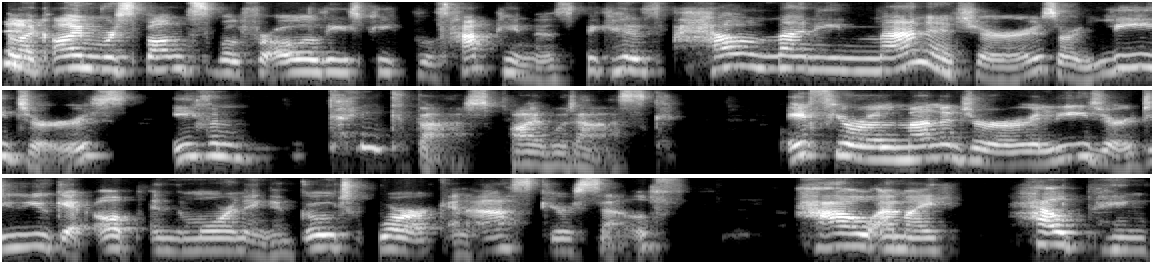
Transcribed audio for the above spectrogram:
Like I'm responsible for all these people's happiness because how many managers or leaders even think that, I would ask if you're a manager or a leader, do you get up in the morning and go to work and ask yourself, how am I helping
